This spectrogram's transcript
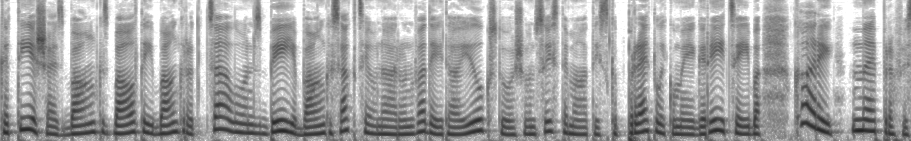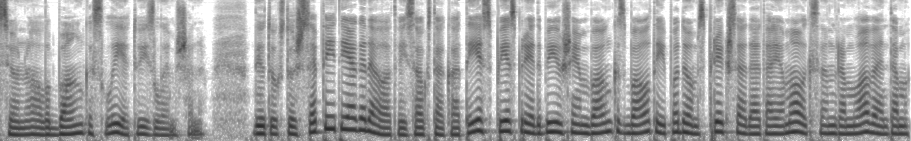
ka tiešais bankas Baltija bankrota cēlonis bija bankas akcionāru un vadītāju ilgstoša un sistemātiska pretlikumīga rīcība, kā arī neprofesionāla bankas lietu izlemšana. 2007. gadā Latvijas augstākā tiesa piesprieda bijušiem bankas Baltija padomas priekšsēdētājam Aleksandram Laventam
